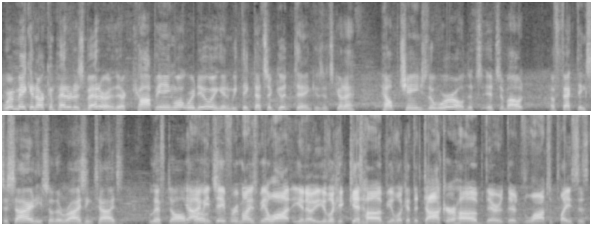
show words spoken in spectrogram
we're making our competitors better. They're copying what we're doing, and we think that's a good thing, because it's going to help change the world. It's, it's about affecting society, so the rising tides lift all yeah, boats. I mean, Dave, reminds me a lot, you know, you look at GitHub, you look at the Docker Hub, there, there's lots of places.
